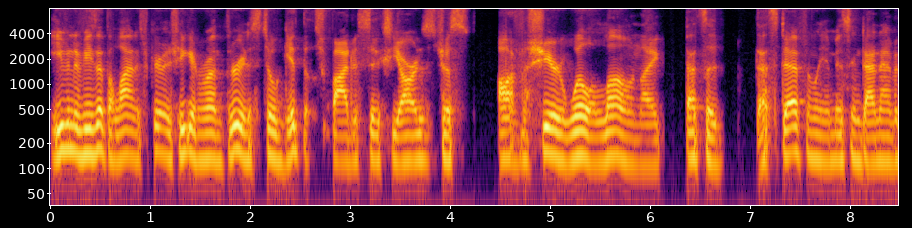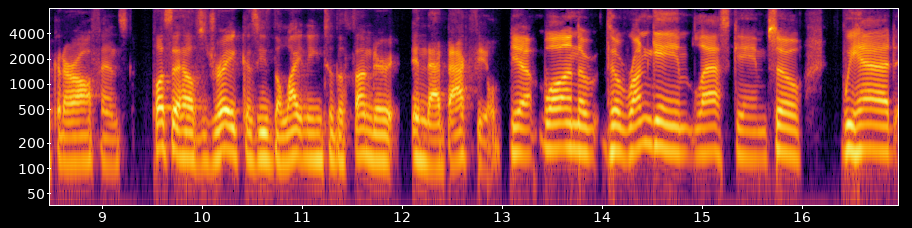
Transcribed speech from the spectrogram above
even if he's at the line of scrimmage, he can run through and still get those five to six yards just off of sheer will alone. Like that's a that's definitely a missing dynamic in our offense. Plus, it helps Drake because he's the lightning to the thunder in that backfield. Yeah. Well, and the the run game last game, so we had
